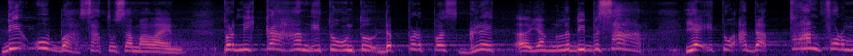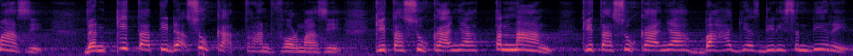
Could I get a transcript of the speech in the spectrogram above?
diubah satu sama lain. Pernikahan itu untuk the purpose great uh, yang lebih besar, yaitu ada transformasi. Dan kita tidak suka transformasi. Kita sukanya tenang. Kita sukanya bahagia diri sendiri.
